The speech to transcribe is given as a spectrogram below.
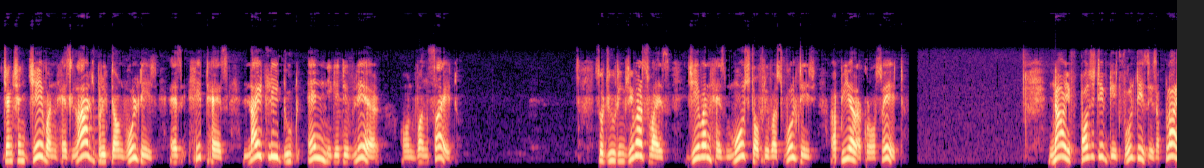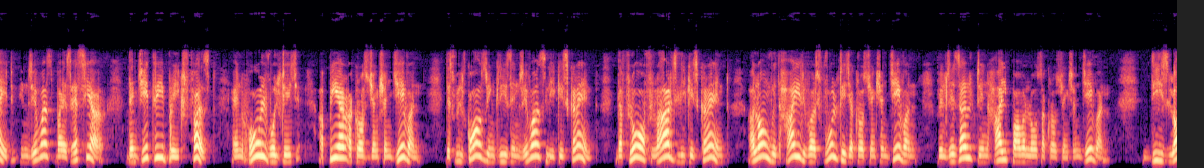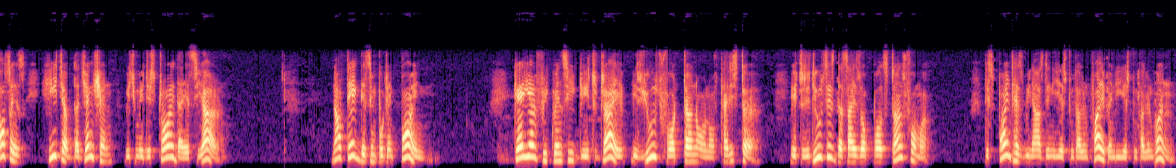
Junction J1 has large breakdown voltage as it has lightly doped N negative layer on one side. So during reverse bias, J1 has most of reverse voltage appear across it. Now if positive gate voltage is applied in reverse bias SCR, then J3 breaks first and whole voltage appear across junction J1. This will cause increase in reverse leakage current. The flow of large leakage current along with high reverse voltage across junction J1 will result in high power loss across junction J1. These losses heat up the junction which may destroy the SCR. Now take this important point. Carrier frequency gate drive is used for turn on of thyristor. It reduces the size of pulse transformer. This point has been asked in ES 2005 and ES 2001.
